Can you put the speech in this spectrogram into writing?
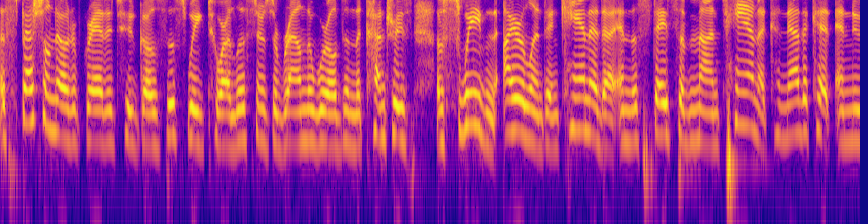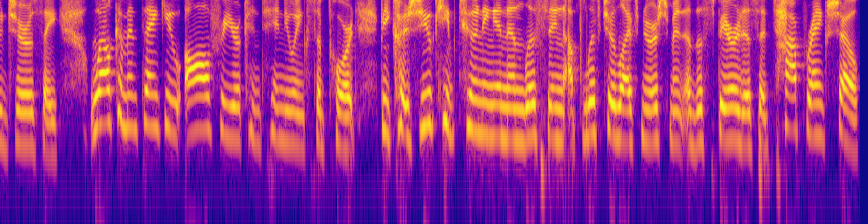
A special note of gratitude goes this week to our listeners around the world in the countries of Sweden, Ireland, and Canada, and the states of Montana, Connecticut, and New Jersey. Welcome and thank you all for your continuing support because you keep tuning in and listening. Uplift Your Life Nourishment of the Spirit is a top ranked show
